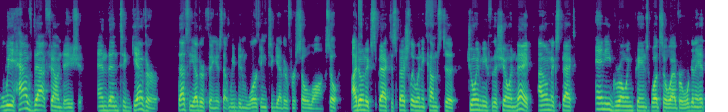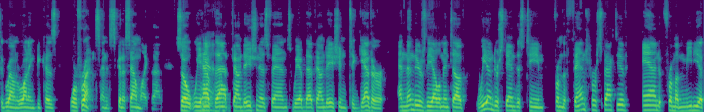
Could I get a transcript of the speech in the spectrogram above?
we have that foundation, and then together, that's the other thing is that we've been working together for so long. So I don't expect, especially when it comes to join me for the show in May, I don't expect any growing pains whatsoever. We're going to hit the ground running because we're friends, and it's going to sound like that. So we have yeah. that foundation as fans. We have that foundation together, and then there's the element of we understand this team from the fans' perspective and from a media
